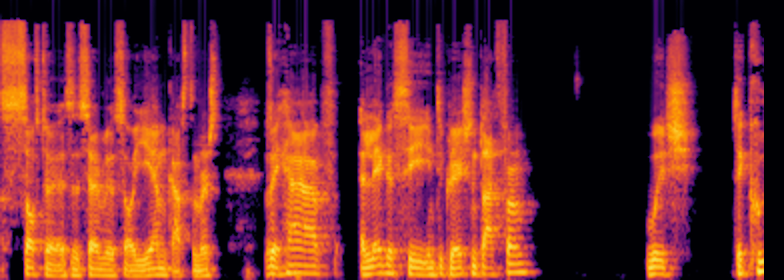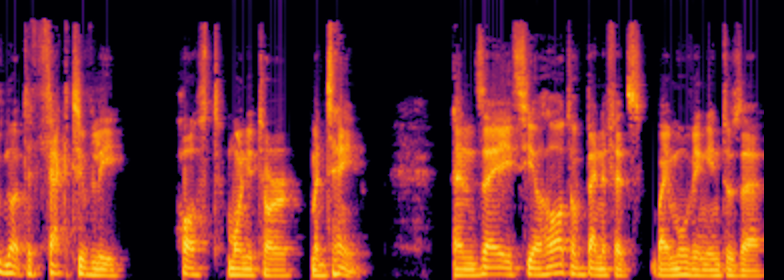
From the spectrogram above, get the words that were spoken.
software as a service or EM customers, they have a legacy integration platform which they could not effectively host, monitor, maintain. And they see a lot of benefits by moving into the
